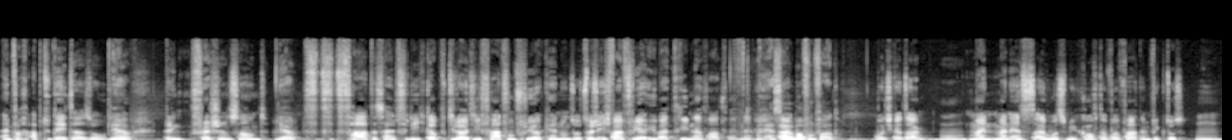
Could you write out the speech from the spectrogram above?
einfach up to date so. Ne? Ja. Bringt fresheren Sound. ja. F Fahrt ist halt für die, ich glaube, die Leute, die Fahrt von früher kennen und so. Zum Beispiel, ich war früher übertriebener Fahrtfan, ne? Mein erstes Album war von Fahrt. Wollte ich gerade sagen. Mein, mein erstes Album, was ich mir gekauft habe, war Fahrt Invictus. Mhm.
